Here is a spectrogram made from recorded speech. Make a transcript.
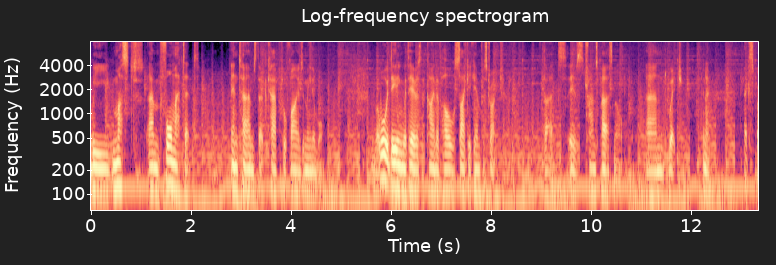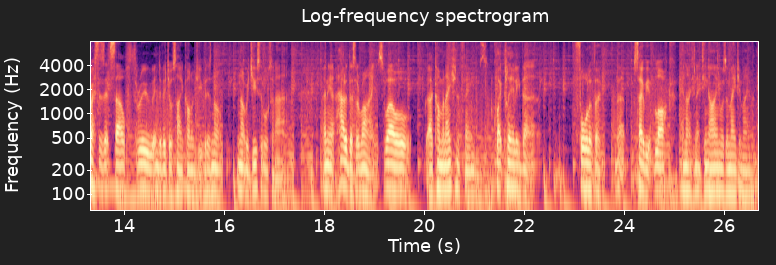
we must um, format it in terms that capital finds amenable. But what we're dealing with here is the kind of whole psychic infrastructure that is transpersonal and which, you know, expresses itself through individual psychology, but is not not reducible to that. And how did this arise? Well, a combination of things. Quite clearly, the fall of the, the Soviet bloc in 1989 was a major moment,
